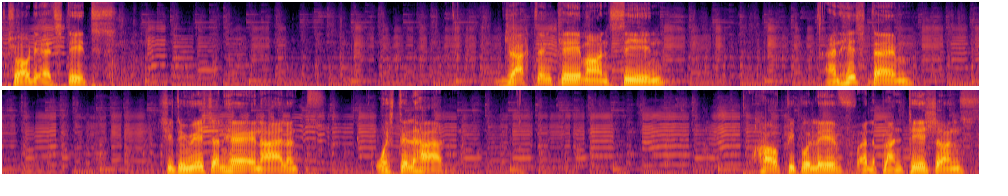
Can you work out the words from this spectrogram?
throughout the estates. Jackson came on scene and his time situation here in Ireland was still hard. How people live on the plantations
